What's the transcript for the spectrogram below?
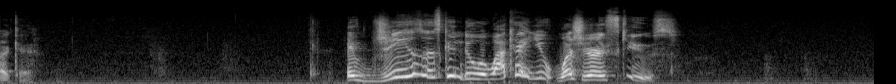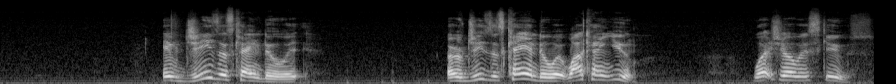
Okay. If Jesus can do it, why can't you? What's your excuse? If Jesus can't do it, or if Jesus can do it, why can't you? What's your excuse?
